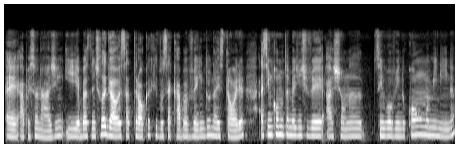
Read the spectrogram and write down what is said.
é, a personagem, e é bastante legal essa troca que você acaba vendo na história, assim como também a gente vê a Shona se envolvendo com uma menina,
